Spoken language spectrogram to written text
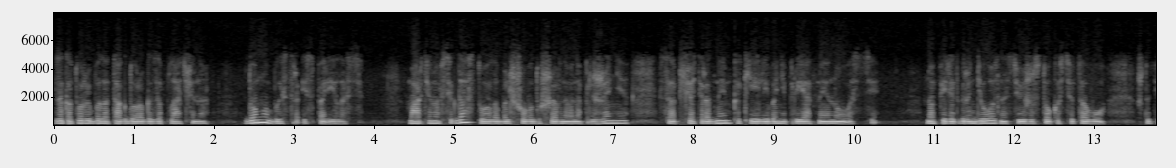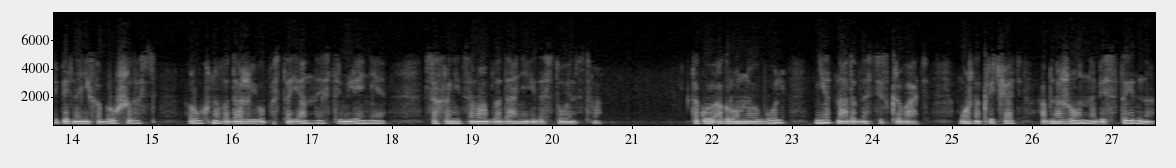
за который было так дорого заплачено, дома быстро испарилась. Мартину всегда стоило большого душевного напряжения сообщать родным какие-либо неприятные новости. Но перед грандиозностью и жестокостью того, что теперь на них обрушилось, рухнуло даже его постоянное стремление сохранить самообладание и достоинство. Такую огромную боль нет надобности скрывать. Можно кричать обнаженно, бесстыдно.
